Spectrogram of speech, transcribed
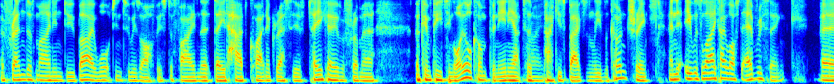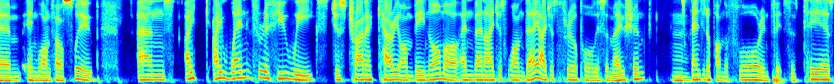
a friend of mine in Dubai walked into his office to find that they'd had quite an aggressive takeover from a a competing oil company and he had to right. pack his bags and leave the country. And it was like I lost everything um, in one fell swoop. And I I went for a few weeks just trying to carry on, being normal. And then I just one day I just threw up all this emotion. Mm. Ended up on the floor in fits of tears,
